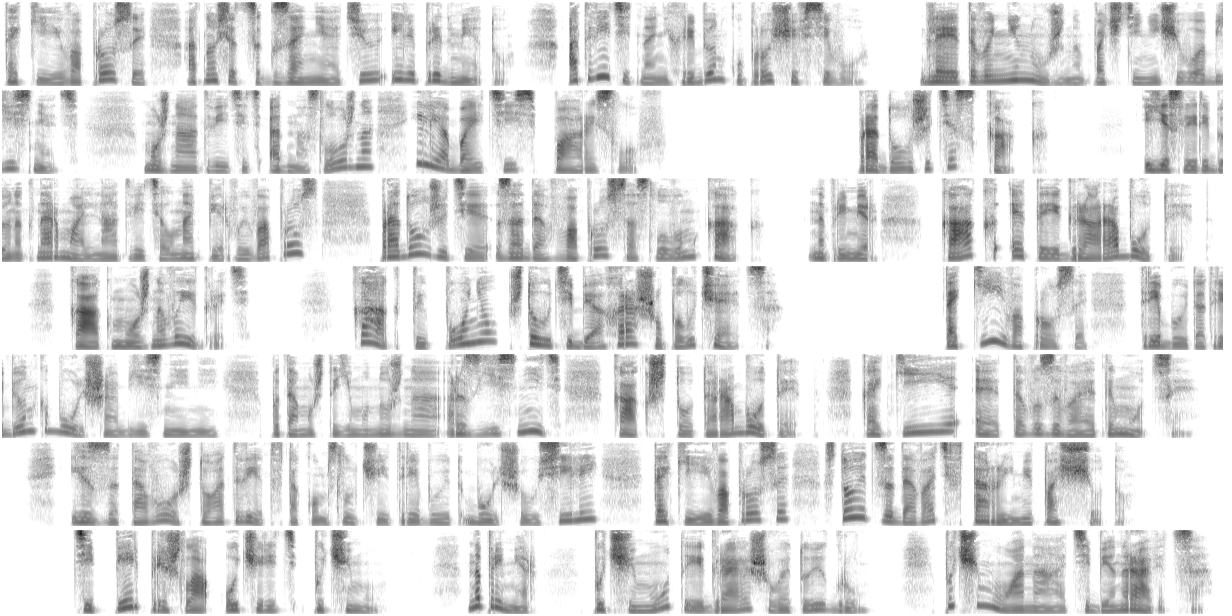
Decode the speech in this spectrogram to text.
Такие вопросы относятся к занятию или предмету. Ответить на них ребенку проще всего. Для этого не нужно почти ничего объяснять. Можно ответить односложно или обойтись парой слов. Продолжите с «как». Если ребенок нормально ответил на первый вопрос, продолжите, задав вопрос со словом «как». Например, «как эта игра работает?» «Как можно выиграть?» Как ты понял, что у тебя хорошо получается? Такие вопросы требуют от ребенка больше объяснений, потому что ему нужно разъяснить, как что-то работает, какие это вызывает эмоции. Из-за того, что ответ в таком случае требует больше усилий, такие вопросы стоит задавать вторыми по счету. Теперь пришла очередь «почему?». Например, Почему ты играешь в эту игру? Почему она тебе нравится?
